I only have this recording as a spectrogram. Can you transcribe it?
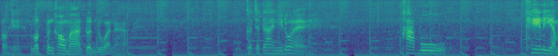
โอเค รถเพิ่งเข้ามาด่วนๆนะฮะ ก็จะได้นี้ด้วย คาบู เคเลียม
